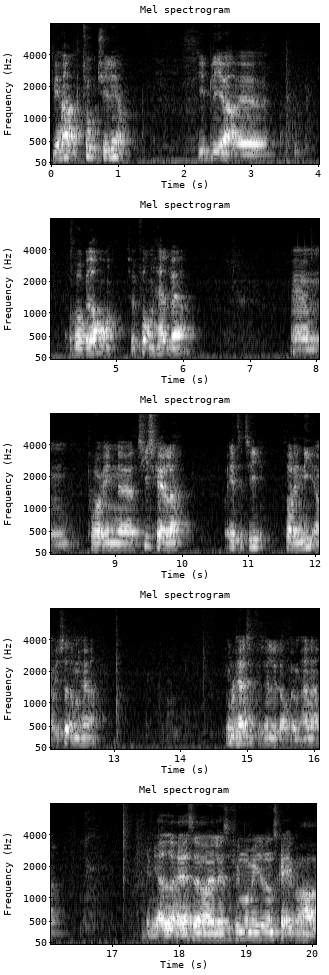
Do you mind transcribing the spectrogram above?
Vi har to chilier. De bliver øh, hugget over, så vi får en halv hver. Øhm, på en øh, 10-skala, 1-10, så er det 9, og vi sidder med her. Nu vil Hasse fortælle lidt om, hvem han er. Jamen, jeg hedder Hasse, og jeg læser film og medievidenskab, og,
